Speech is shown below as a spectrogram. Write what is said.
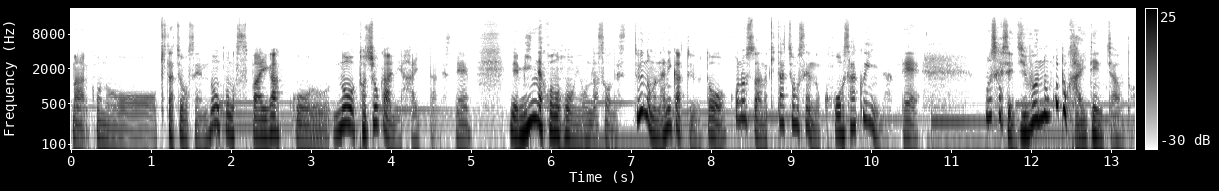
まあ、この北朝鮮のこのスパイ学校の図書館に入ったんですね。でみんなこの本を読んだそうです。というのも何かというとこの人はあの北朝鮮の工作員なんでもしかして自分のこと書いてんちゃうと。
